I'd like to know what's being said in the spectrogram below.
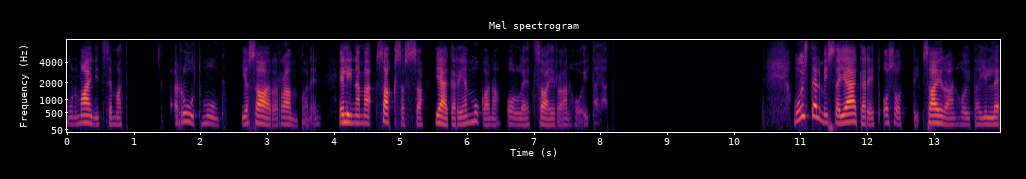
mun mainitsemat Ruth Munk ja Saara Rampanen, eli nämä Saksassa jääkärien mukana olleet sairaanhoitajat. Muistelmissa jääkärit osoitti sairaanhoitajille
